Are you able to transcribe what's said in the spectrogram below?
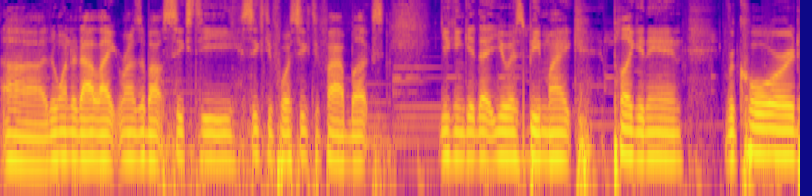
uh, the one that I like runs about 60, 64, 65 bucks. You can get that USB mic, plug it in, record,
